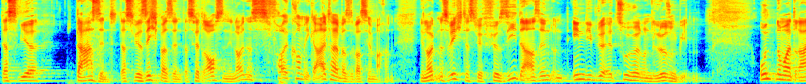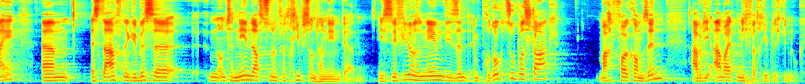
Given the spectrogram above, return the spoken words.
dass wir da sind, dass wir sichtbar sind, dass wir draußen sind. Den Leuten ist es vollkommen egal teilweise, was wir machen. Den Leuten ist wichtig, dass wir für sie da sind und individuell zuhören und eine Lösung bieten. Und Nummer drei, ähm, es darf eine gewisse, ein Unternehmen darf zu einem Vertriebsunternehmen werden. Ich sehe viele Unternehmen, die sind im Produkt super stark, macht vollkommen Sinn, aber die arbeiten nicht vertrieblich genug.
